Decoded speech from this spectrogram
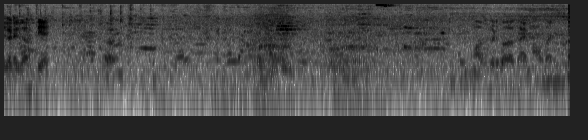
आमच्याकडे गर्दी आहे बघा. बघा काय मावला आहे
